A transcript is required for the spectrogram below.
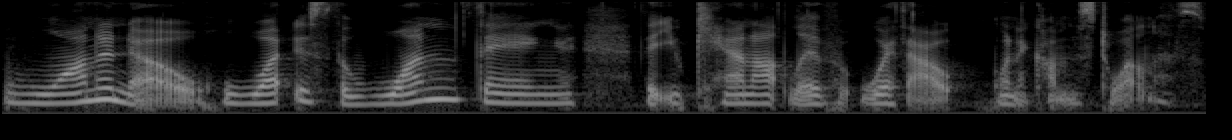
want to know what is the one thing that you cannot live without when it comes to wellness?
